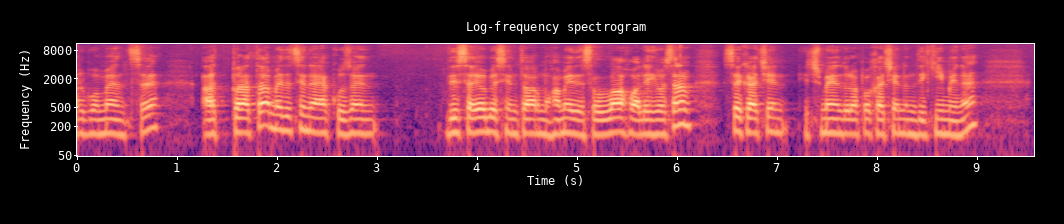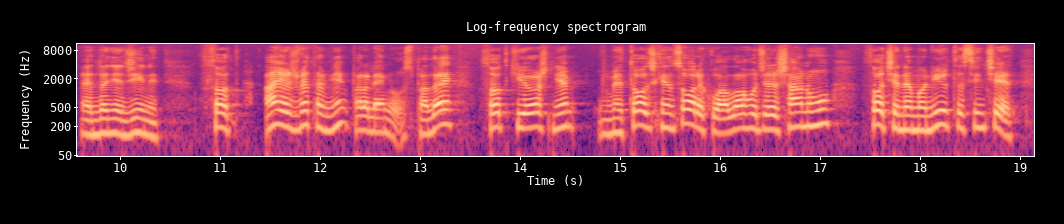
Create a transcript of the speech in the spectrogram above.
argument se atë për ata me të cilën e akuzojnë disa jo besimtar Muhamedin sallallahu alaihi wasallam se ka qenë i çmendur apo ka qenë në ndikimin e ndonjë xhinit. Thot, ai është vetëm një paralajmërues. Prandaj thot kjo është një metodë shkencore ku Allahu xhaleshanuhu thot që në mënyrë të sinqertë,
